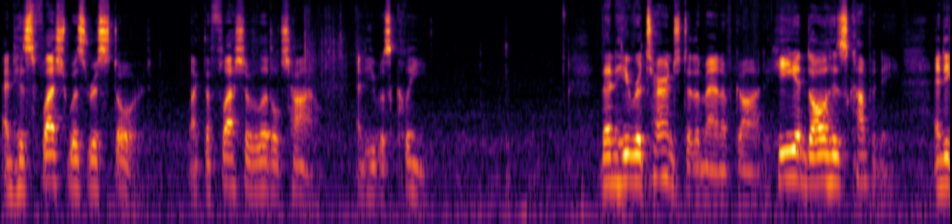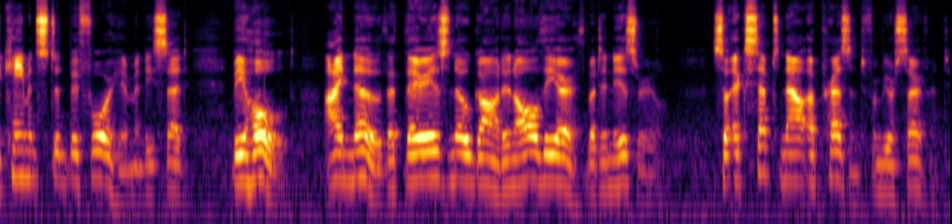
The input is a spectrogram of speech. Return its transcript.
and his flesh was restored, like the flesh of a little child, and he was clean. Then he returned to the man of God, he and all his company, and he came and stood before him, and he said, Behold, I know that there is no God in all the earth but in Israel, so accept now a present from your servant.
